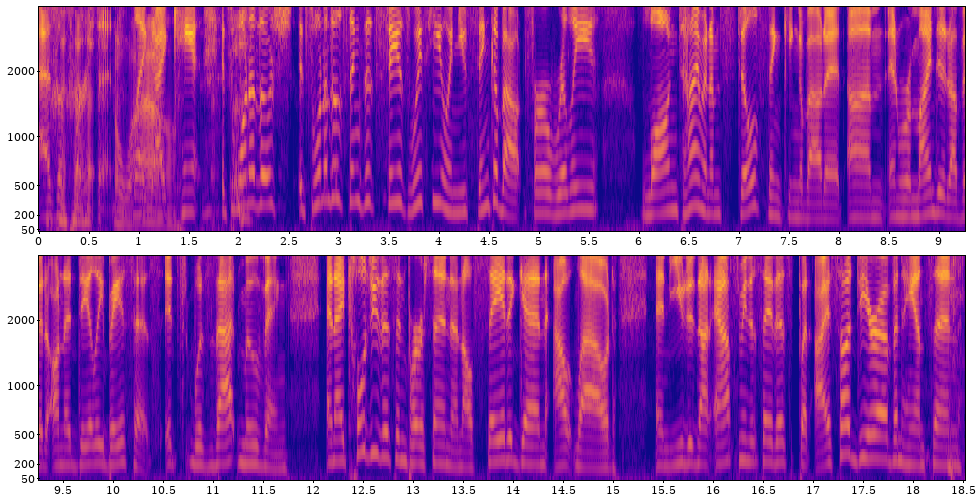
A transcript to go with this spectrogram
as a person. Oh, wow. Like I can't. It's one of those. It's one of those things that stays with you and you think about for a really long time and I'm still thinking about it um, and reminded of it on a daily basis. It was that moving. And I told you this in person and I'll say it again out loud. And you did not ask me to say this, but I saw Dear Evan Hansen and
